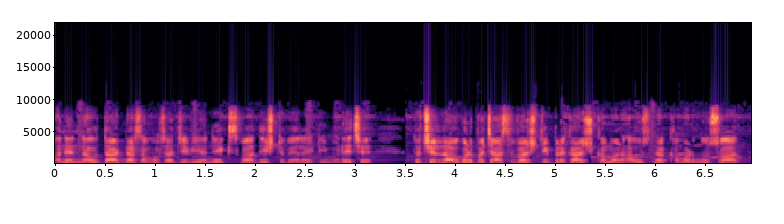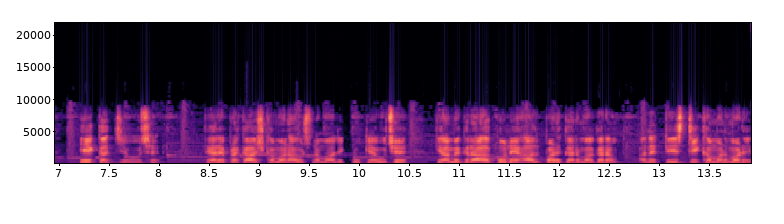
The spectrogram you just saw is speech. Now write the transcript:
અને નવતાડના સમોસા જેવી અનેક સ્વાદિષ્ટ વેરાયટી મળે છે. તો છેલ્લા ઓગણપચાસ વર્ષથી પ્રકાશ ખમણ હાઉસના ખમણનો સ્વાદ એક જ જેવો છે. ત્યારે પ્રકાશ ખમણ હાઉસના માલિકનું કહેવું છે કે અમે ગ્રાહકોને હાલ પણ ગરમા ગરમ અને ટેસ્ટી ખમણ મળે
